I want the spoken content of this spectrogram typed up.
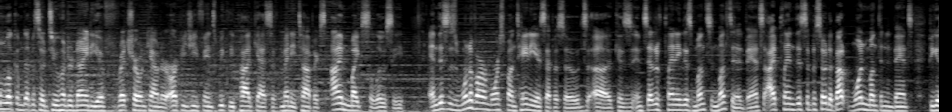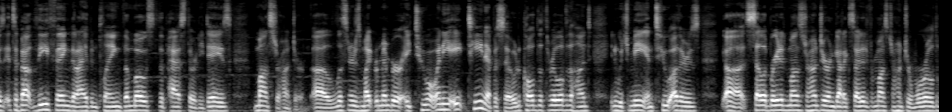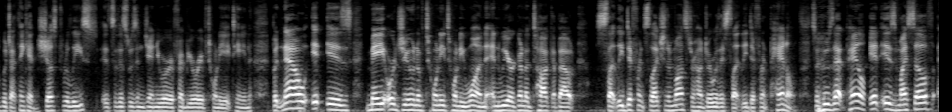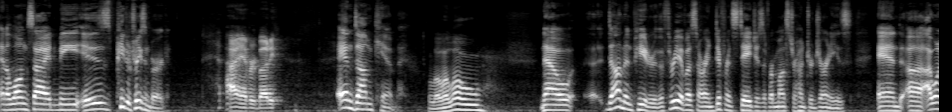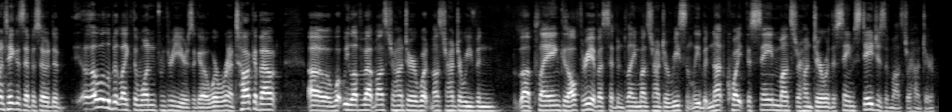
And welcome to episode 290 of Retro Encounter, RPG fans' weekly podcast of many topics. I'm Mike Sollosi, and this is one of our more spontaneous episodes because instead of planning this months and months in advance, I planned this episode about one month in advance because it's about the thing that I have been playing the most the past 30 days Monster Hunter. Uh, listeners might remember a 2018 episode called The Thrill of the Hunt, in which me and two others uh, celebrated Monster Hunter and got excited for Monster Hunter World, which I think had just released. So this was in January or February of 2018. But now it is May or June of 2021, and we are going to talk about slightly different selection of Monster Hunter with a slightly different panel. So who's that panel? It is myself, and alongside me is Peter Triezenberg. Hi, everybody and Dom Kim. Hello, hello. Now, uh, Dom and Peter, the three of us are in different stages of our Monster Hunter journeys. And uh, I want to take this episode to a little bit like the one from three years ago, where we're going to talk about uh, what we love about Monster Hunter, what Monster Hunter we've been uh, playing, because all three of us have been playing Monster Hunter recently, but not quite the same Monster Hunter or the same stages of Monster Hunter.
